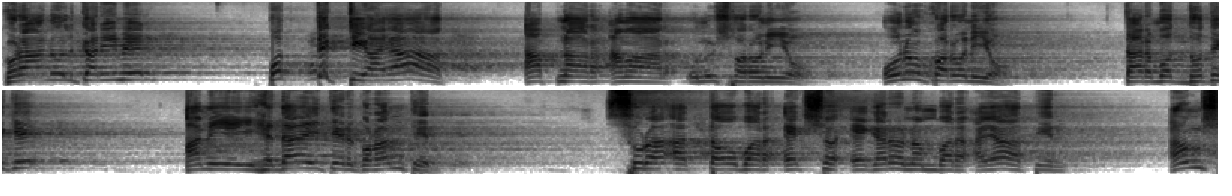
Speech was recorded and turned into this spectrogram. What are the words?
কোরআনুল করিমের প্রত্যেকটি আয়াত আপনার আমার অনুসরণীয়, অনুকরণীয়। তার মধ্য থেকে আমি এই হেদায়েতের গ্রন্থের সুরা আত্মাওবার একশো এগারো নম্বর আয়াতের অংশ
